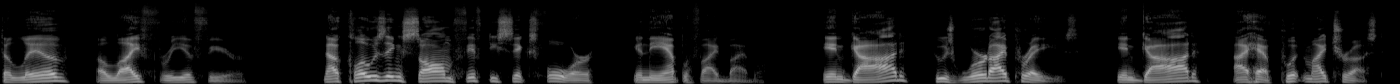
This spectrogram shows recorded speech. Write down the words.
to live a life free of fear. Now, closing Psalm 56 4 in the Amplified Bible. In God, whose word I praise, in God I have put my trust.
